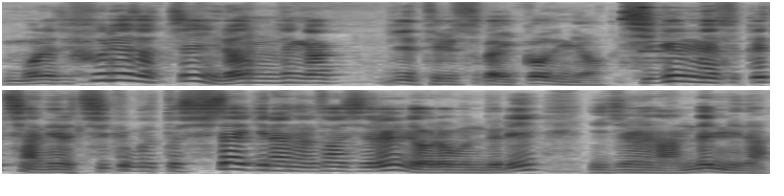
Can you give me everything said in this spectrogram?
머리가 흐려졌지? 이런 생각이 들 수가 있거든요 지금에서 끝이 아니라 지금부터 시작이라는 사실을 여러분들이 잊으면 안 됩니다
